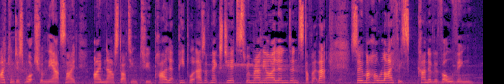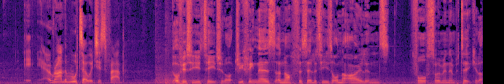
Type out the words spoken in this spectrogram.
I can just watch from the outside. I'm now starting to pilot people as of next year to swim around the island and stuff like that. So my whole life is kind of evolving eh, around the water, which is fab. Obviously, you teach a lot. Do you think there's enough facilities on the islands for swimming in particular?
